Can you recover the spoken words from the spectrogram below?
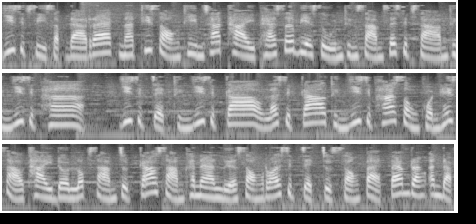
2024 สัปดาห์แรกนัดที่ 2 ทีมชาติไทยแพ้เซอร์เบีย0ถึง3เซต 13ถึง25 27ถึง29 และ 19ถึง25 ส่งผลให้สาวไทยโดนลบ 3.93 คะแนนเหลือ 217.28 แต้มรั้งอันดับ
